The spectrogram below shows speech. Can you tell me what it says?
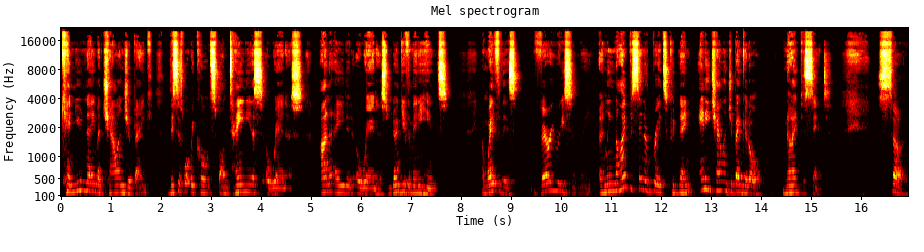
can you name a challenger bank? This is what we call spontaneous awareness, unaided awareness. You don't give them any hints. And wait for this very recently, only 9% of Brits could name any challenger bank at all. 9%. So,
